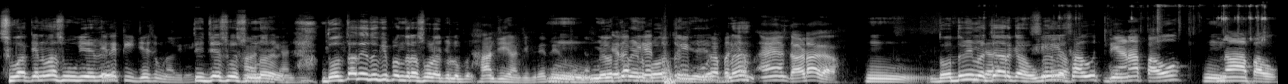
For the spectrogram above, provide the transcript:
ਸੂਆ ਕਿਨਵਾ ਸੂਗੀ ਇਹ ਵੀਰੇ? ਇਹਦੇ ਤੀਜੇ ਸੂਣਾ ਵੀਰੇ। ਤੀਜੇ ਸੂਏ ਸੂਣਾ ਹਾਂਜੀ, ਹੈ ਹਾਂਜੀ। ਦੁੱਧ ਤਾਂ ਦੇ ਦੂਗੀ 15 16 ਕਿਲੋ ਹਾਂਜੀ ਹਾਂਜੀ ਵੀਰੇ ਦੇ ਇਹਦਾ ਵੇਨ ਵੀਰੇ ਬਹੁਤ ਦੁੱਧ ਵੀ ਚੰਗੀ ਹੈ ਪੂਰਾ? ਬੱਚਾ ਐ ਗਾੜਾਗਾ ਹੂੰ ਦੁੱਧ ਵੀ ਮੱਝਾਂ ਵਰਗਾ ਹੋਊਗਾ ਇਹ ਸਾਊ ਦੇਣਾ ਪਾਓ ਨਾ ਪਾਓ।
